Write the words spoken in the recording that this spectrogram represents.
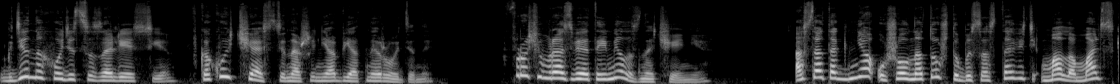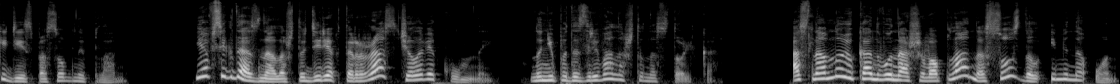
Где находится Залесье? В какой части нашей необъятной родины? Впрочем, разве это имело значение? Остаток дня ушел на то, чтобы составить маломальски дееспособный план. Я всегда знала, что директор раз человек умный, но не подозревала, что настолько. Основную канву нашего плана создал именно он.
